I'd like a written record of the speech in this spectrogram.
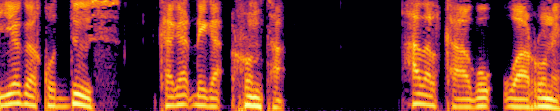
iyaga quduus kaga dhiga runta. Hadalkaagu waa rune.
